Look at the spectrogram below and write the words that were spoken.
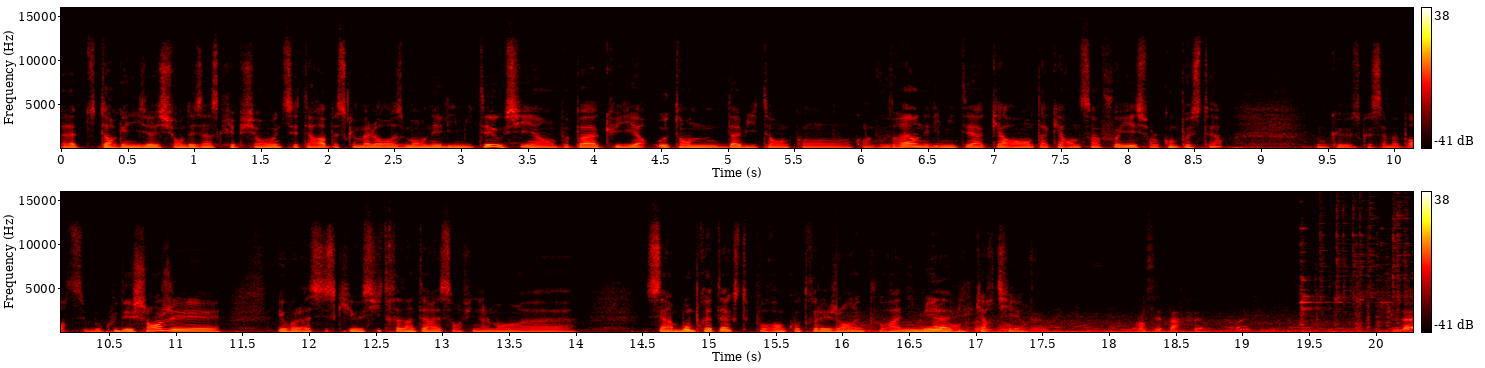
à la petite organisation des inscriptions, etc. Parce que malheureusement, on est limité aussi. hein. on ne peut pas accueillir autant d'habitants qu'on le voudrait. On est limité à 40 à 45 foyers sur le composteur. Donc euh, ce que ça m'apporte, c'est beaucoup d'échanges et, voilà, c'est ce qui est aussi très intéressant finalement. Euh, c'est un bon prétexte pour rencontrer les gens et pour animer la vie de quartier. en fait. Non, c'est parfait. Celui-là,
